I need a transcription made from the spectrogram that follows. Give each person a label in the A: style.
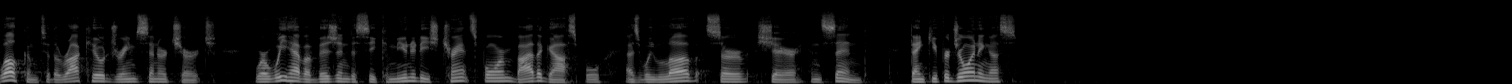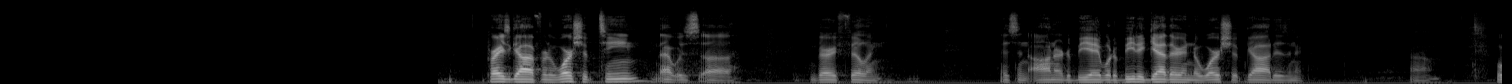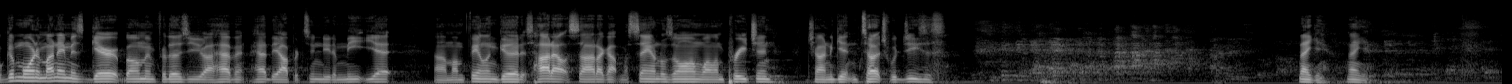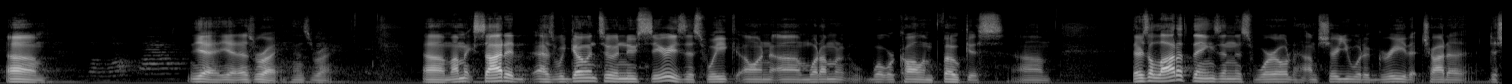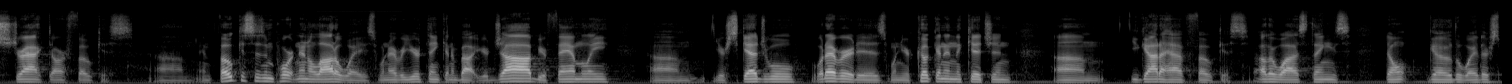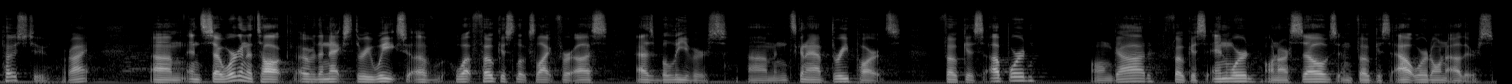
A: Welcome to the Rock Hill Dream Center Church, where we have a vision to see communities transformed by the gospel as we love, serve, share, and send. Thank you for joining us. Praise God for the worship team. That was uh, very filling. It's an honor to be able to be together and to worship God, isn't it? Um, well, good morning. My name is Garrett Bowman. For those of you I haven't had the opportunity to meet yet, um, I'm feeling good. It's hot outside. I got my sandals on while I'm preaching, trying to get in touch with Jesus. Thank you. Thank you. Um, yeah, yeah, that's right. That's right. Um, I'm excited as we go into a new series this week on um, what I'm what we're calling focus. There's a lot of things in this world, I'm sure you would agree, that try to distract our focus. Um, and focus is important in a lot of ways. Whenever you're thinking about your job, your family, um, your schedule, whatever it is, when you're cooking in the kitchen, um, you got to have focus. Otherwise, things don't go the way they're supposed to, right? Um, and so we're going to talk over the next three weeks of what focus looks like for us as believers. Um, and it's going to have three parts focus upward on God, focus inward on ourselves, and focus outward on others.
